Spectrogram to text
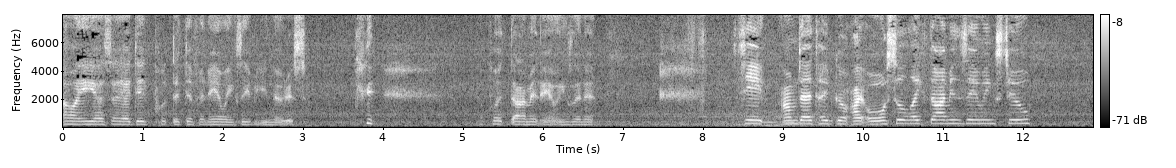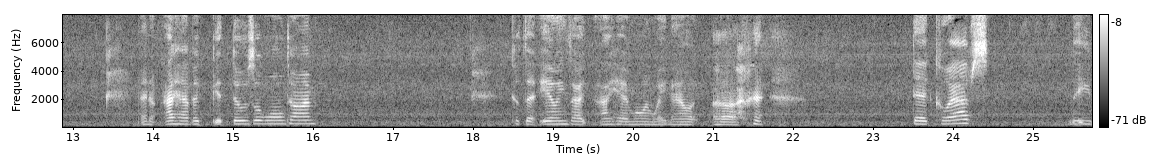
Oh yes, I did put the different earrings if you notice. I put diamond earrings in it. See, I'm that type of girl. I also like diamond earrings too. And I haven't get those a long time. Because the earrings I, I have on right now, uh, the collapse, they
